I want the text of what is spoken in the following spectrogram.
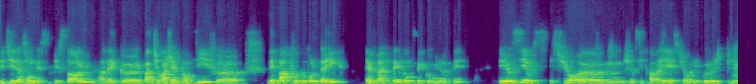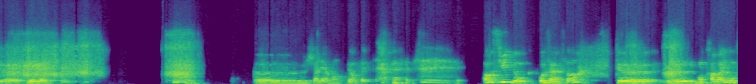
l'utilisation du sol avec le pâturage intensif, les parcs photovoltaïques impacter donc ces communautés. Et aussi, aussi sur, euh, j'ai aussi travaillé sur l'écologie euh, euh, J'allais avancer en fait. Ensuite, donc, aux Açores, que mon travail, donc,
